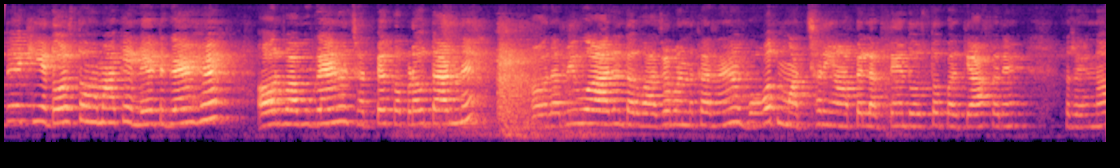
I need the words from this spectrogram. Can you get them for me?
देखिए दोस्तों हम आके लेट गए हैं और बाबू गए हैं छत पे कपड़ा उतारने और अभी वो आ रहे हैं दरवाज़ा बंद कर रहे हैं। बहुत मच्छर यहाँ पे लगते हैं दोस्तों पर क्या करें? रहना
